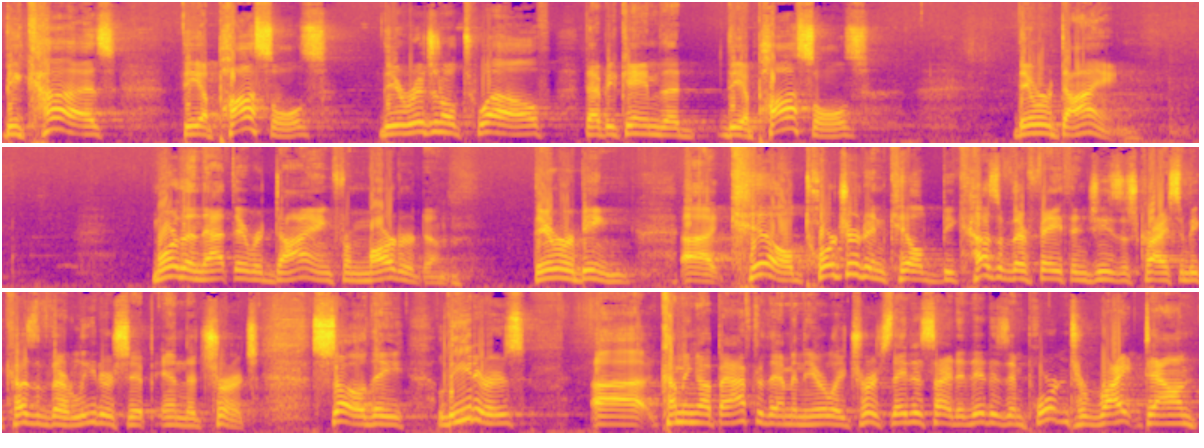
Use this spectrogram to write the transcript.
because the apostles, the original 12 that became the, the apostles, they were dying. More than that, they were dying from martyrdom. They were being uh, killed, tortured, and killed because of their faith in Jesus Christ and because of their leadership in the church. So the leaders uh, coming up after them in the early church, they decided it is important to write down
